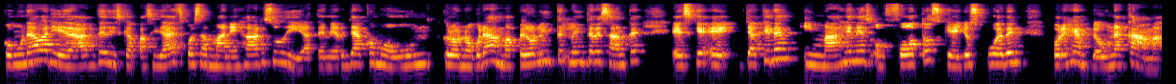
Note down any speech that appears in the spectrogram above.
con una variedad de discapacidades, pues a manejar su día, tener ya como un cronograma. Pero lo, interesante es que eh, ya tienen imágenes o fotos que ellos pueden, por ejemplo, una cama,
